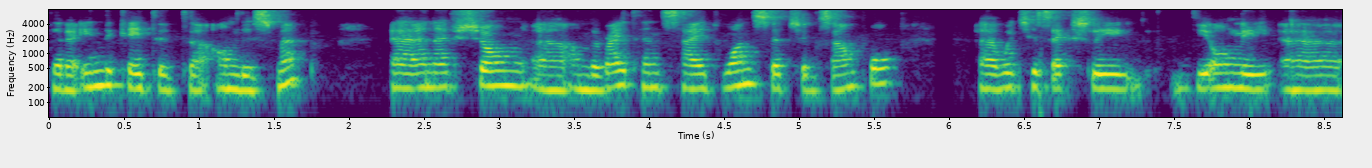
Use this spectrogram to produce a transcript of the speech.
that are indicated uh, on this map. and I've shown uh, on the right-hand side one such example uh, which is actually the only uh,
